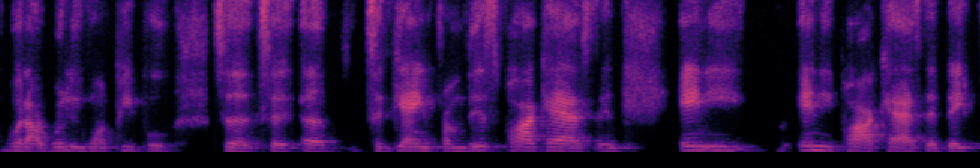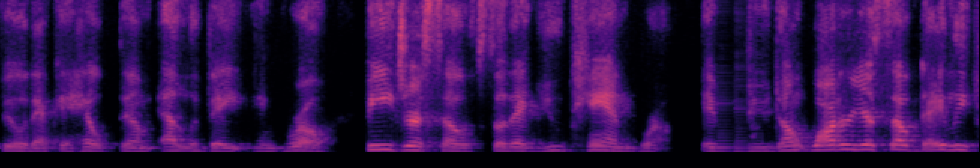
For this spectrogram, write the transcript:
what I really want people to to uh, to gain from this podcast and any any podcast that they feel that can help them elevate and grow. Feed yourself so that you can grow. If you don't water yourself daily,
